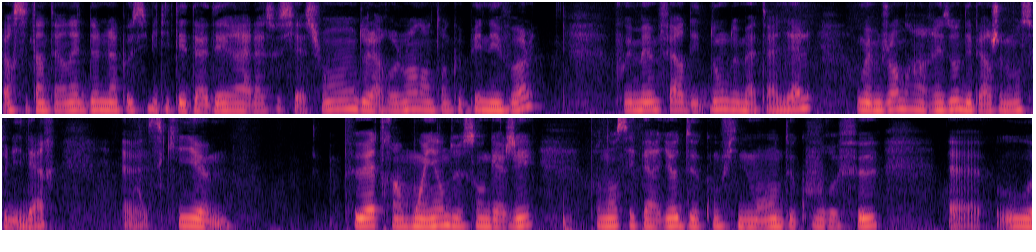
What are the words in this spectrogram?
Leur site internet donne la possibilité d'adhérer à l'association, de la rejoindre en tant que bénévole. Vous pouvez même faire des dons de matériel ou même joindre un réseau d'hébergement solidaire, euh, ce qui euh, peut être un moyen de s'engager pendant ces périodes de confinement, de couvre-feu euh, ou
